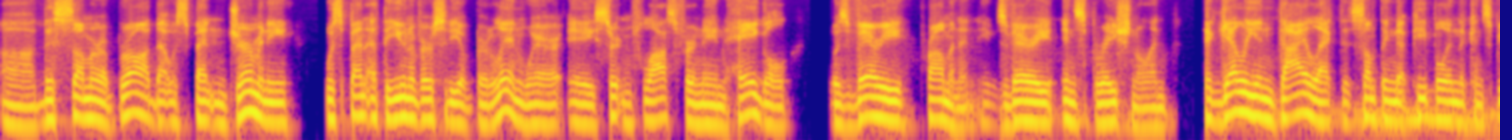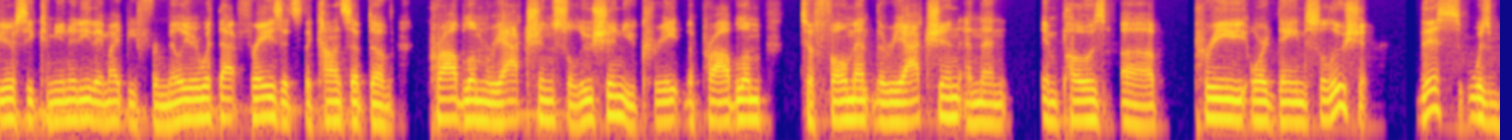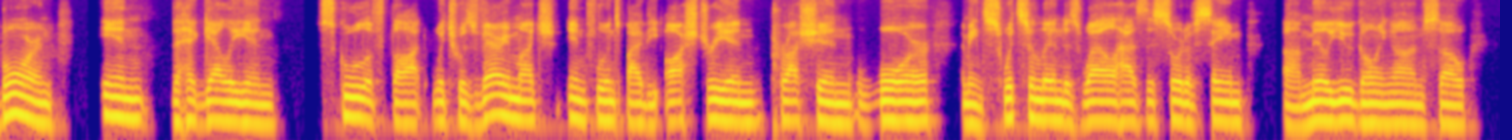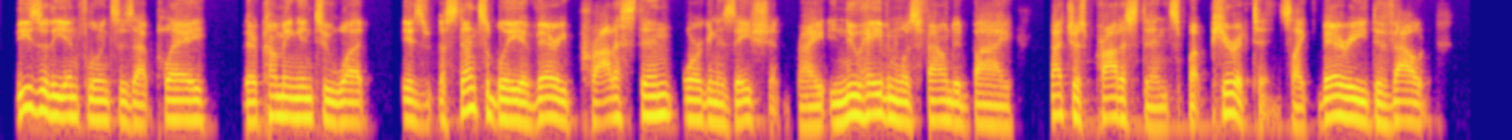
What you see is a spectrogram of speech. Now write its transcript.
uh, this summer abroad that was spent in Germany was spent at the University of Berlin, where a certain philosopher named Hegel was very prominent. He was very inspirational. And Hegelian dialect is something that people in the conspiracy community they might be familiar with that phrase. It's the concept of problem reaction solution. You create the problem to foment the reaction and then impose a preordained solution. This was born in the Hegelian school of thought, which was very much influenced by the Austrian Prussian War I mean, Switzerland as well has this sort of same uh, milieu going on. So these are the influences at play. They're coming into what is ostensibly a very Protestant organization, right? New Haven was founded by not just Protestants, but Puritans, like very devout,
